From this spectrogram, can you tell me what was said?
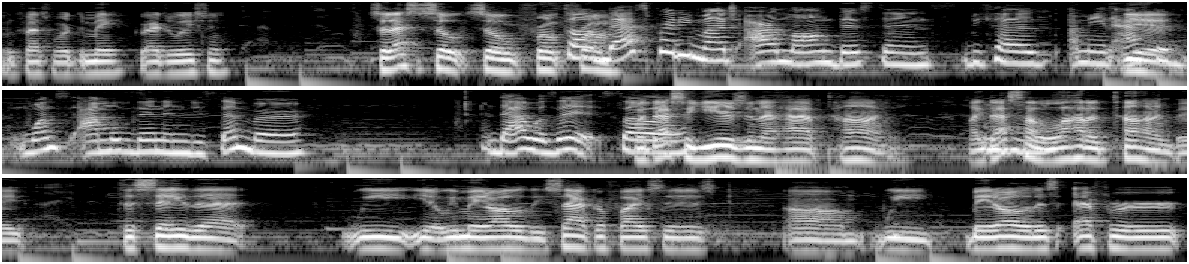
and fast forward to May graduation. So that's so so from So from that's pretty much our long distance because I mean after Yeah. once I moved in in December, that was it. So But that's a years and a half time. Like that's Mm-hmm. a lot of time, babe. To say that we, you know, we made all of these sacrifices, um, we made all of this effort.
